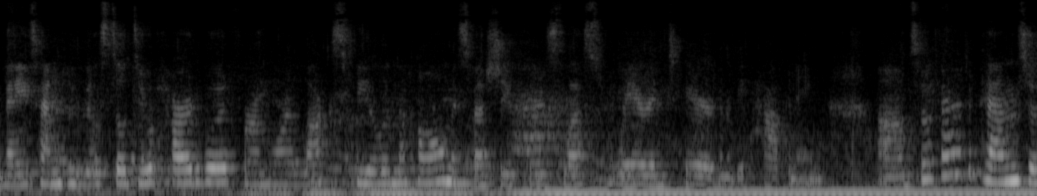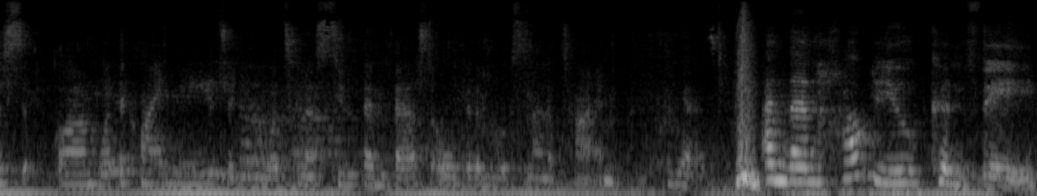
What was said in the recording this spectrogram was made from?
many times we will still do hardwood for a more luxe feel in the home, especially if there's less wear and tear going to be happening. Um, so it kind of depends just on what the client needs and you know, what's going to suit them best over the most amount of time. Yes. And then how do you convey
